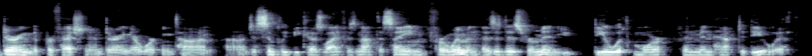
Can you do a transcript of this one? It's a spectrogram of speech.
during the profession and during their working time, uh, just simply because life is not the same for women as it is for men. You deal with more than men have to deal with.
